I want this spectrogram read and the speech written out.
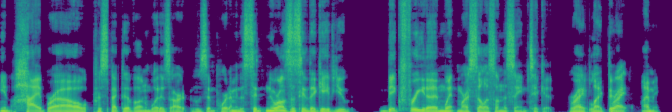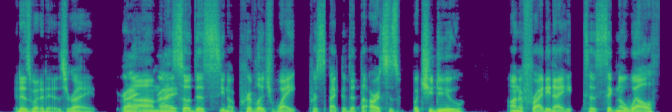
you know, highbrow perspective on what is art, who's important. I mean, the city, New Orleans is the city that gave you Big Freedia and Wynton Marsalis on the same ticket, right? Like, right. I mean, it is what it is, right? Right. Um, right. So this, you know, privileged white perspective that the arts is what you do on a Friday night to signal wealth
